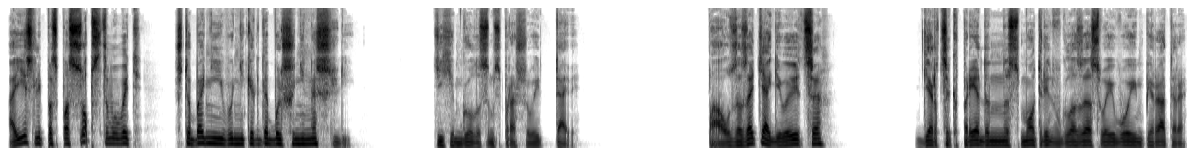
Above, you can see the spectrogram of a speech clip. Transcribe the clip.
«А если поспособствовать, чтобы они его никогда больше не нашли?» — тихим голосом спрашивает Тави. Пауза затягивается. Герцог преданно смотрит в глаза своего императора.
